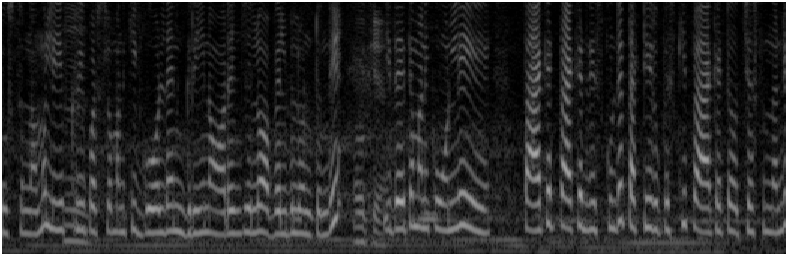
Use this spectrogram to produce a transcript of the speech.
చూస్తున్నాము. లీఫ్ క్రీపర్స్లో మనకి గోల్డ్ అండ్ గ్రీన్ ఆరెంజ్లో అవైలబుల్ ఉంటుంది. ఇదైతే మనకి ఓన్లీ ప్యాకెట్ ప్యాకెట్ తీసుకుంటే థర్టీ రూపీస్కి ప్యాకెట్ వచ్చేస్తుందండి.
